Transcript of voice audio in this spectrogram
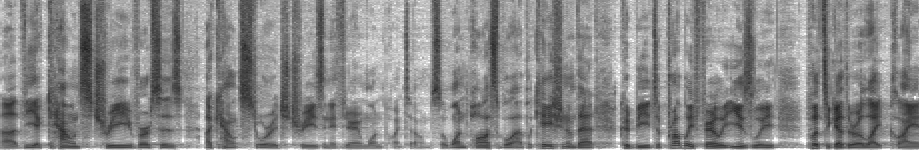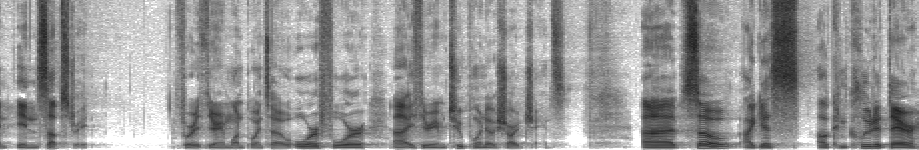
uh, the accounts tree versus account storage trees in Ethereum 1.0. So one possible application of that could be to probably fairly easily put together a light client in Substrate for Ethereum 1.0 or for uh, Ethereum 2.0 shard chains. Uh, so I guess I'll conclude it there.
